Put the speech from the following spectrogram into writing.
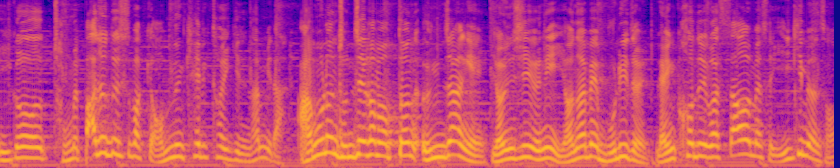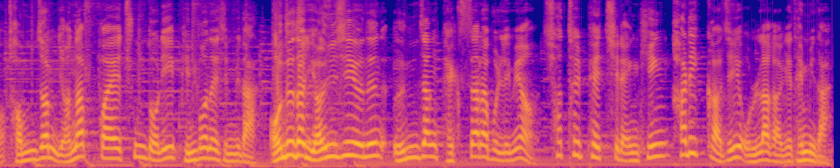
이거 정말 빠져들 수밖에 없는 캐릭터이기는 합니다. 아무런 존재감 없던 은장의 연시은이 연합의 무리들 랭커들과 싸우면서 이기면서 점점 연합과의 충돌이 빈번해집니다. 어느덧 연시은은 은장 백사라 불리며 셔틀 패치 랭킹 8위까지 올라가게 됩니다.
